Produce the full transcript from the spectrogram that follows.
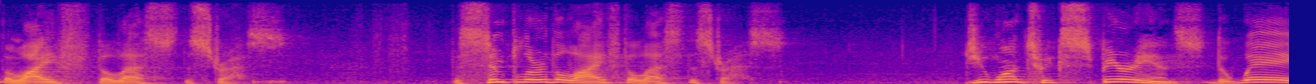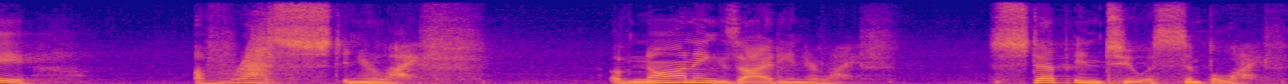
the life, the less the stress. The simpler the life, the less the stress. Do you want to experience the way of rest in your life, of non anxiety in your life? Step into a simple life.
